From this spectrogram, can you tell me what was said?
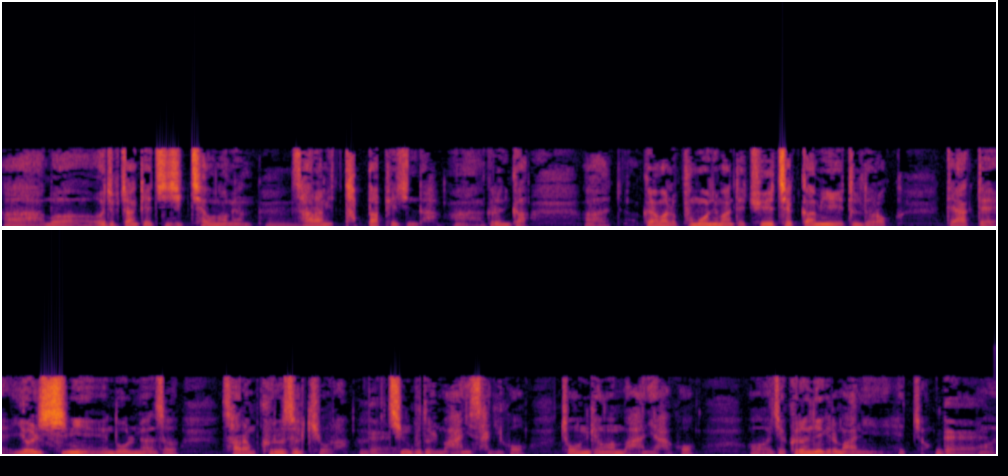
아, 뭐 어줍지 않게 지식 채워놓으면 음. 사람이 답답해진다. 아, 그러니까 아, 그야말로 부모님한테 죄책감이 들도록 대학 때 열심히 놀면서 사람 그릇을 키워라. 네. 친구들 많이 사귀고 좋은 경험 많이 하고 어, 이제 그런 얘기를 많이 했죠. 네. 어,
